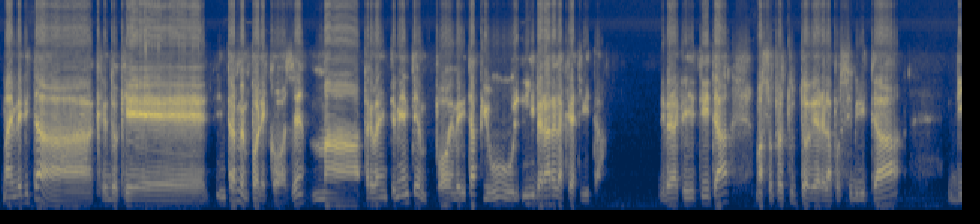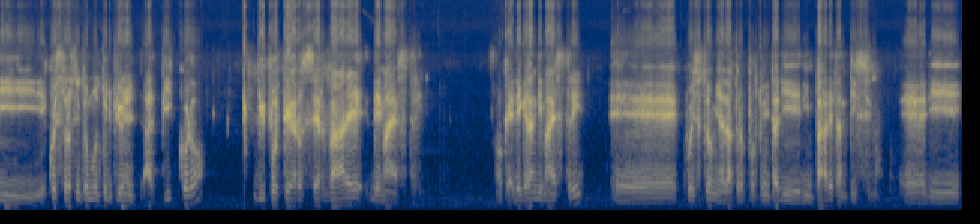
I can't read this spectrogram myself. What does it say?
Ma in verità credo che entrambe un po' le cose, ma prevalentemente un po' in verità più liberare la creatività liberare creatività, ma soprattutto avere la possibilità di, e questo l'ho sentito molto di più nel, al piccolo, di poter osservare dei maestri, ok, dei grandi maestri, e questo mi ha dato l'opportunità di, di imparare tantissimo. Di,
